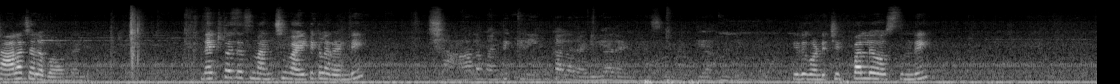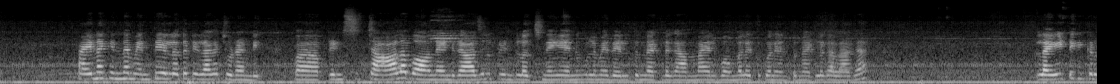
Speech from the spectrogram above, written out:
చాలా చాలా బాగుందండి. నెక్స్ట్ వచ్చేసి మంచి వైట్ కలర్ అండి. చాలా మంది క్రీమ్ కలర్ అడిగారండి ఇదిగోండి చిట్పల్లి వస్తుంది. పైన కింద మెంతి ఎల్లోతో ఇలాగ చూడండి. ప్రింట్స్ చాలా బాగున్నాయండి. రాజుల ప్రింట్లు వచ్చినాయి. ఏనుగుల మీద వెళ్తున్నట్లుగా అమ్మాయిలు బొమ్మలు ఎత్తుకొని వెళ్తున్నట్లుగా అలాగా. లైట్గా ఇక్కడ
